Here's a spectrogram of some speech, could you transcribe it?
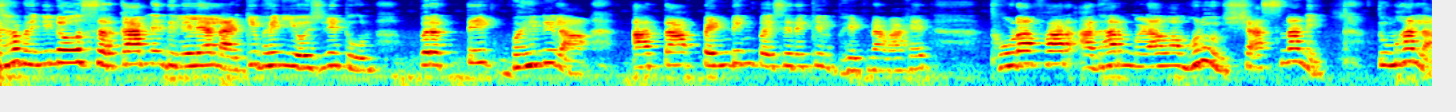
माझ्या बहिणीनं सरकारने दिलेल्या लाडकी बहीण योजनेतून प्रत्येक बहिणीला आता पेंडिंग पैसे देखील भेटणार आहेत. थोडाफार आधार मिळावा म्हणून शासनाने तुम्हाला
